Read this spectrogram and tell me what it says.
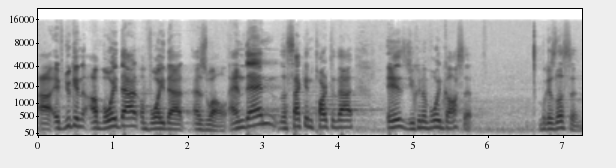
Uh, if you can avoid that, avoid that as well. And then the second part to that is you can avoid gossip. Because listen,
